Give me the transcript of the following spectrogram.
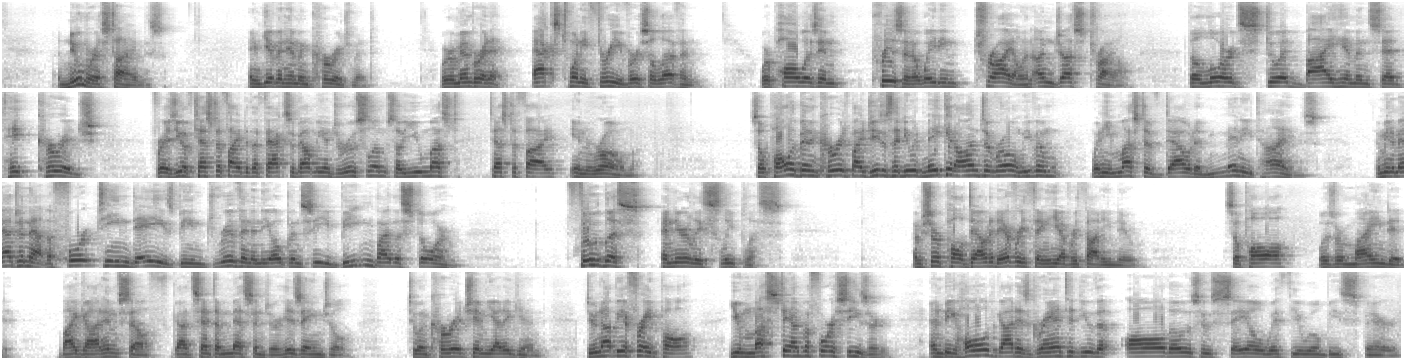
numerous times and given him encouragement. We remember in Acts 23, verse 11, where Paul was in prison awaiting trial, an unjust trial. The Lord stood by him and said, Take courage, for as you have testified to the facts about me in Jerusalem, so you must testify in Rome. So Paul had been encouraged by Jesus that he would make it on to Rome, even when he must have doubted many times. I mean, imagine that the 14 days being driven in the open sea, beaten by the storm, foodless and nearly sleepless. I'm sure Paul doubted everything he ever thought he knew. So Paul was reminded by God Himself. God sent a messenger, his angel, to encourage him yet again. Do not be afraid, Paul. You must stand before Caesar. And behold, God has granted you that all those who sail with you will be spared.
